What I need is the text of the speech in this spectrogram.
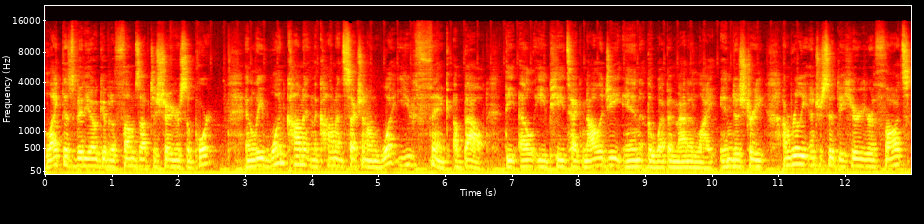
like this video, give it a thumbs up to show your support, and leave one comment in the comment section on what you think about the LEP technology in the weapon mounted light industry. I'm really interested to hear your thoughts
